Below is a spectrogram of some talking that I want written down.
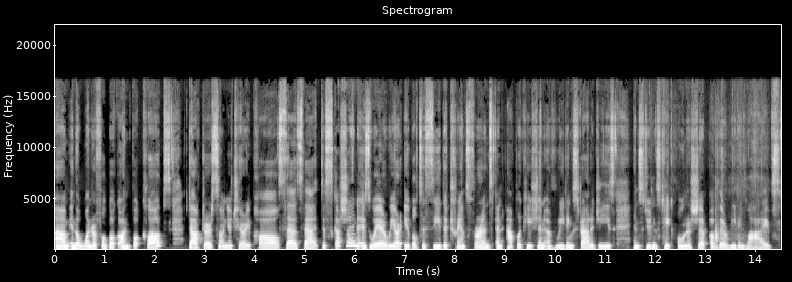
Um, in the wonderful book on book clubs, Dr. Sonja Cherry Paul says that discussion is where we are able to see the transference and application of reading strategies, and students take ownership of their reading lives.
